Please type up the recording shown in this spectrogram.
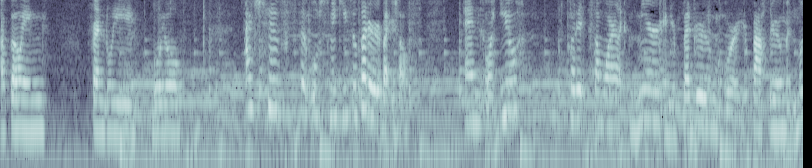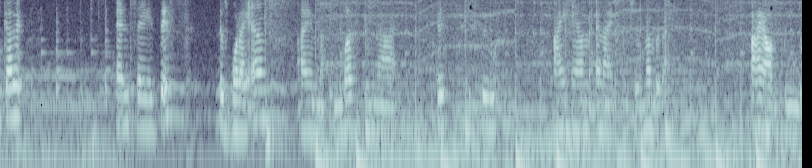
outgoing friendly loyal adjectives that will just make you feel better about yourself. And I want you to put it somewhere like a mirror in your bedroom or your bathroom and look at it and say, this is what I am. I am nothing less than that. This is who I am and I just need to remember that. I obviously need to,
